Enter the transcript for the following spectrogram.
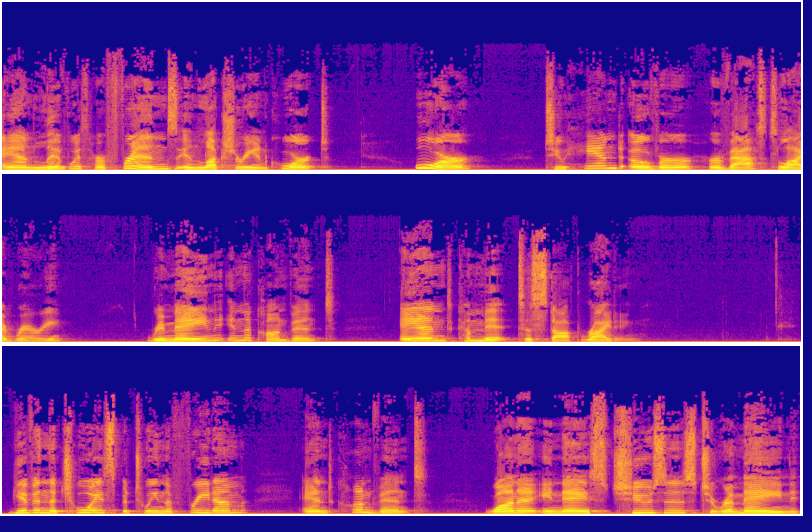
and live with her friends in luxury and court, or to hand over her vast library, remain in the convent, and commit to stop writing. Given the choice between the freedom and convent, Juana Inés chooses to remain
